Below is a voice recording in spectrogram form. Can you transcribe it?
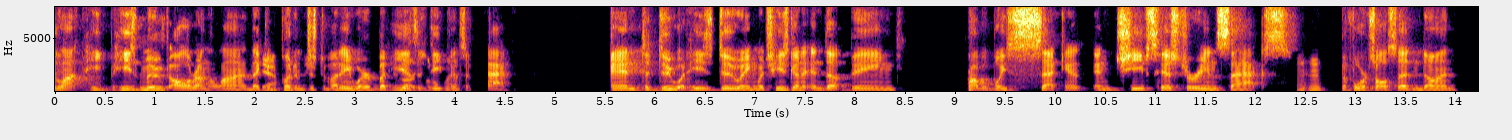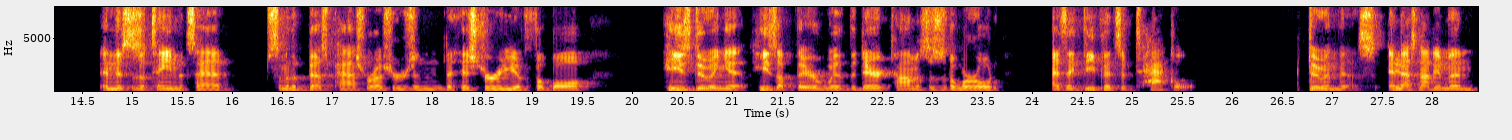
line he he's moved all around the line. They can put him just about anywhere, but he is a defensive tackle. And to do what he's doing, which he's going to end up being probably second in Chiefs history in sacks mm-hmm. before it's all said and done. And this is a team that's had some of the best pass rushers in the history of football He's doing it. He's up there with the Derrick Thomases of the world as a defensive tackle doing this. And yeah. that's not even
